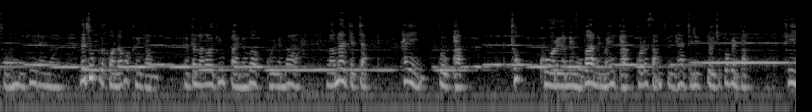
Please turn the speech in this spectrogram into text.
สวนมีที่ได้มา และทุกแต่ก่อนเราก็เคยทำแต่ตอนหลังเราทิ้งไปเราก็คุยกันว่า เราน่าจะจัดให้ปลูกผักทุกครัวเรือนในหมู่บ้านได้ไหมผักคนละสามสี่ห้าชนิด โดยเฉพาะเป็นผักที่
